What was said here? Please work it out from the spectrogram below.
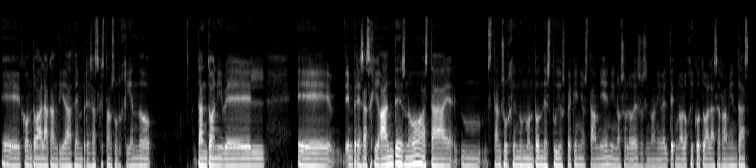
eh, con toda la cantidad de empresas que están surgiendo, tanto a nivel eh, empresas gigantes, ¿no? Hasta mm, están surgiendo un montón de estudios pequeños también y no solo eso, sino a nivel tecnológico todas las herramientas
